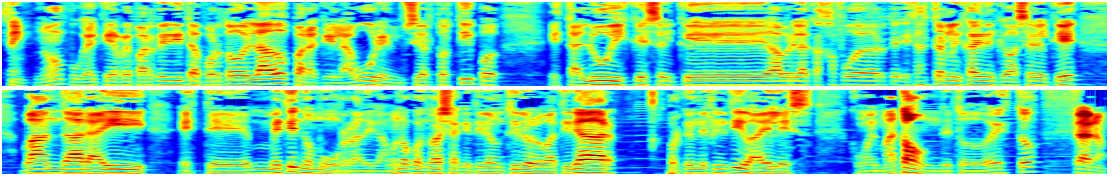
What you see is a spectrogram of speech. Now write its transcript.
Sí. ¿no? Porque hay que repartir guita por todos lados para que laburen ciertos tipos. Está Luis, que es el que abre la caja fuerte. Está Sterling Hayden, que va a ser el que va a andar ahí este, metiendo murra, digamos, ¿no? Cuando haya que tirar un tiro lo va a tirar. Porque en definitiva él es como el matón de todo esto. Claro.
